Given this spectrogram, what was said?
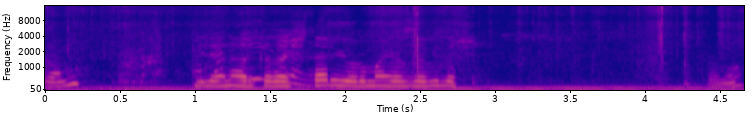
ama bilen arkadaşlar yoruma yazabilir. Tamam.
